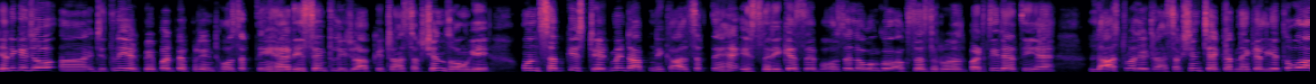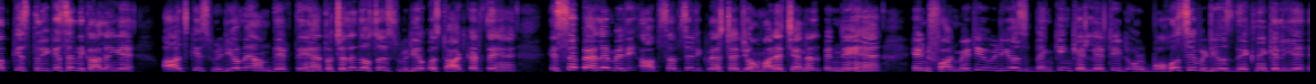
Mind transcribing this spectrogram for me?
यानी कि जो जितनी एक पेपर पे प्रिंट हो सकती हैं रिसेंटली जो आपकी ट्रांजेक्शन्स होंगी, उन सब की स्टेटमेंट आप निकाल सकते हैं। इस तरीके से बहुत से लोगों को अक्सर ज़रूरत पड़ती रहती है लास्ट वाली ट्रांजेक्शन चेक करने के लिए तो वो आप किस तरीके से निकालेंगे? आज की इस वीडियो में हम देखते हैं। तो चलें दोस्तों, इस वीडियो को स्टार्ट करते हैं। इससे पहले मेरी आप सबसे रिक्वेस्ट है, जो हमारे चैनल पर नए हैं इन्फॉर्मेटिव वीडियोस बैंकिंग के रिलेटेड और बहुत सी वीडियोस देखने के लिए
